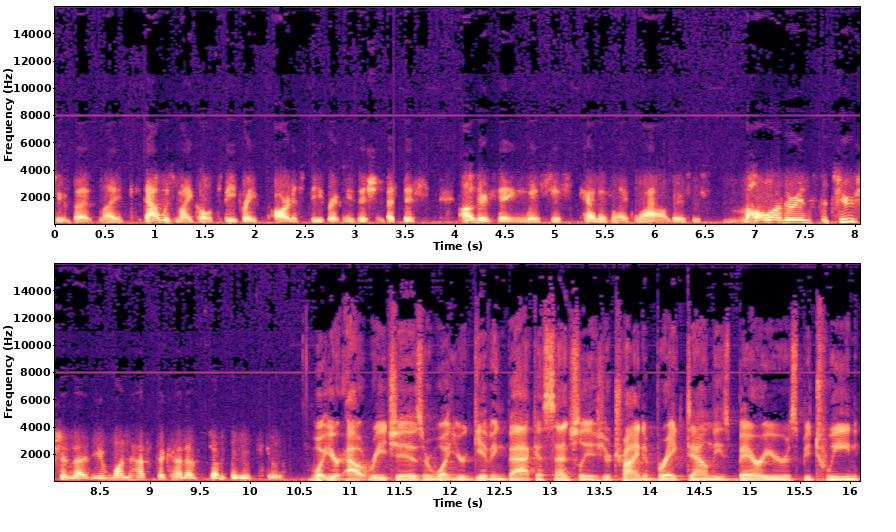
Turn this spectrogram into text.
to, but like that was my goal to be a great artist, be a great musician. But this other thing was just kind of like, wow, there's this whole other institution that you, one has to kind of jump the hoops through. what your outreach is or what you're giving back essentially is you're trying to break down these barriers between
